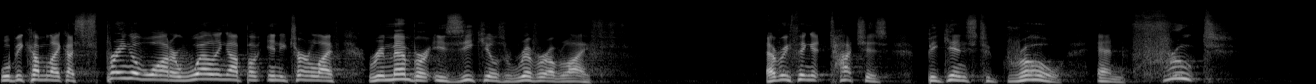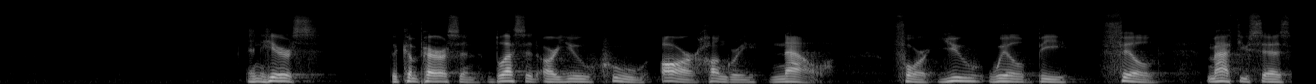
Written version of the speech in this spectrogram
will become like a spring of water welling up in eternal life. Remember Ezekiel's river of life. Everything it touches begins to grow and fruit. And here's the comparison Blessed are you who are hungry now, for you will be filled. Matthew says,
